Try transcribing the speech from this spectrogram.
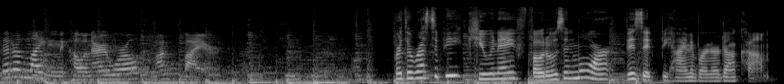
that are lighting the culinary world on fire. For the recipe, Q&A, photos, and more, visit behindtheburner.com.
